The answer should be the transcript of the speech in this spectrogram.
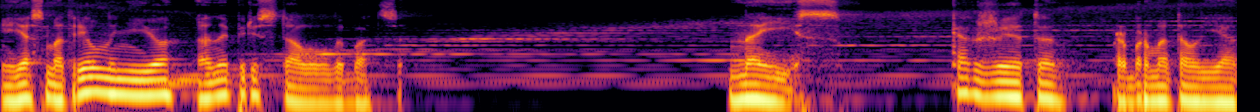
И я смотрел на нее, она перестала улыбаться. «Наис, как же это?» – пробормотал я.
